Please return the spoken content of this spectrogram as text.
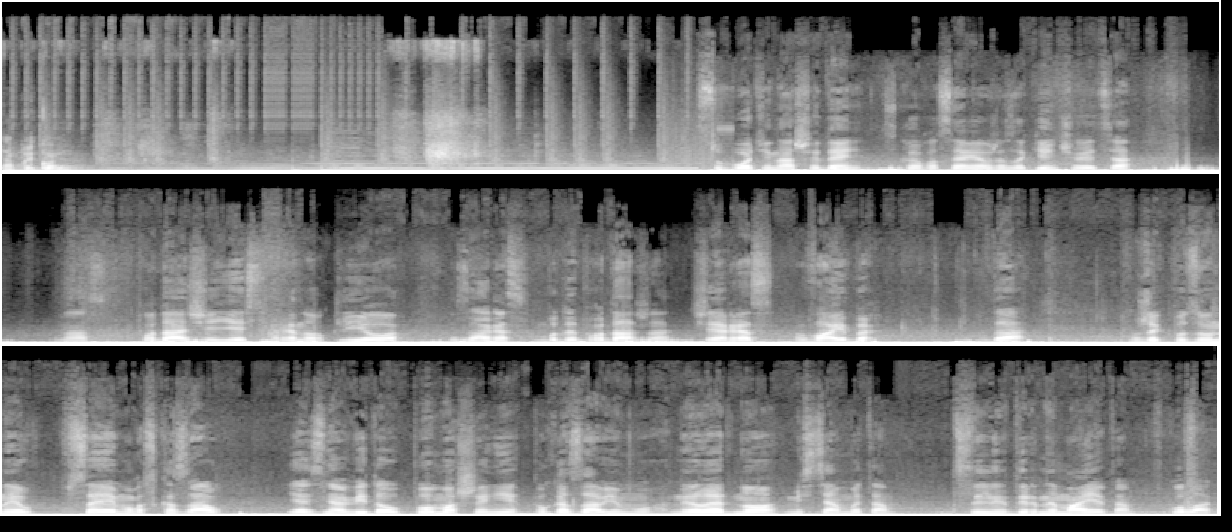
Та прикольно. Суботі наш день, скоро серія вже закінчується. У нас в продажі є Renault Clio. І зараз буде продажа через Viber. Да. Мужик подзвонив, все йому розказав. Я зняв відео по машині, показав йому гниле дно, місцями там сильних дир немає там в кулак,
